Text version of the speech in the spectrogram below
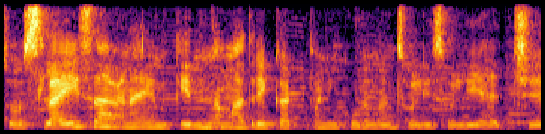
ஸோ ஸ்லைஸாக வேணால் எனக்கு இந்த மாதிரி கட் பண்ணி கொடுங்கன்னு சொல்லி சொல்லியாச்சு.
